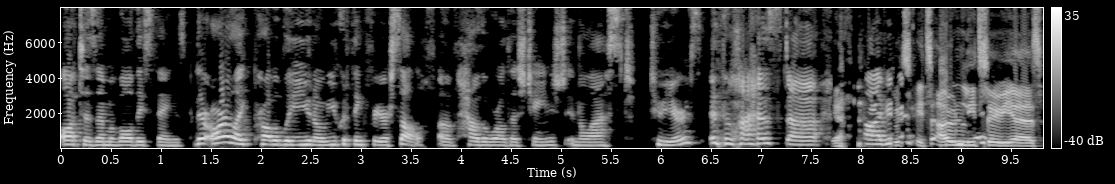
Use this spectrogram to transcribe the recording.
autism, of all these things? There are like probably, you know, you could think for yourself of how the world has changed in the last two years in the last uh, yeah. five years. It's, it's, only two years,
